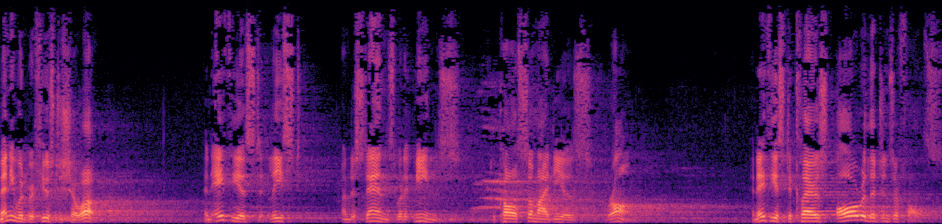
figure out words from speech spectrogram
Many would refuse to show up. An atheist at least understands what it means to call some ideas wrong. An atheist declares all religions are false.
